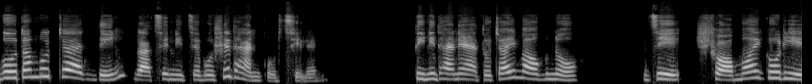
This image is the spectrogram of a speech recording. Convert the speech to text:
গৌতম বুদ্ধ একদিন গাছের নিচে বসে ধ্যান করছিলেন। তিনি ধ্যানে এতটাই মগ্ন যে সময় গড়িয়ে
